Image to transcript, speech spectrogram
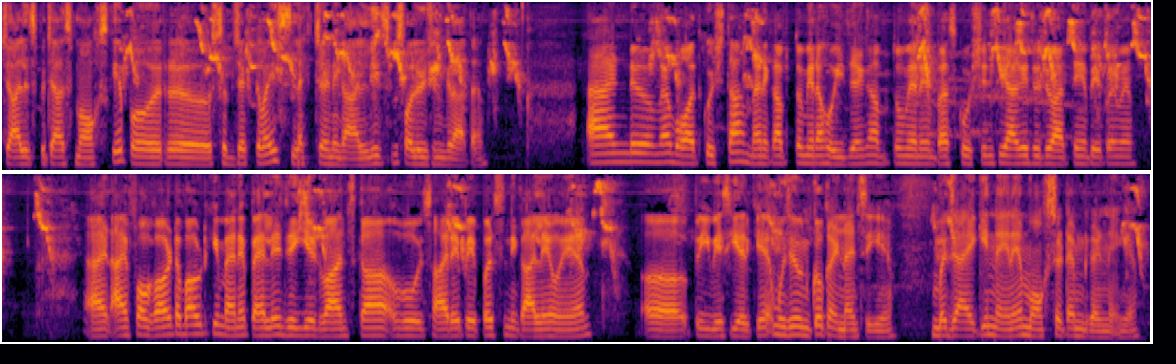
चालीस पचास मार्क्स के पर सब्जेक्ट वाइज लेक्चर निकाल ली जिसमें सॉल्यूशन कराता है। एंड uh, मैं बहुत खुश था। मैंने कहा अब तो मेरा हो ही जाएगा। अब तो मेरे पास क्वेश्चन ही आगे जो जो आते हैं पेपर में। एंड आई फॉरगॉट अबाउट कि मैंने पहले जेई एडवांस का वो सारे पेपर्स निकाले हुए हैं प्रीवियस ईयर के। मुझे उनको करना चाहिए बजाय कि नए नए मॉक्स अटैम्प्ट करने के।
